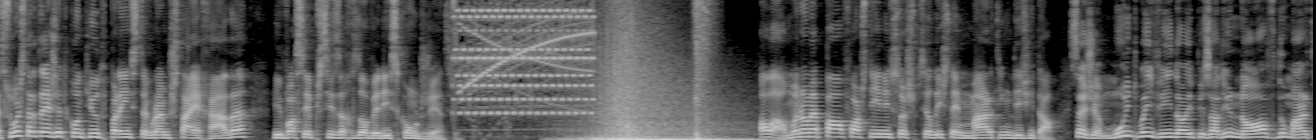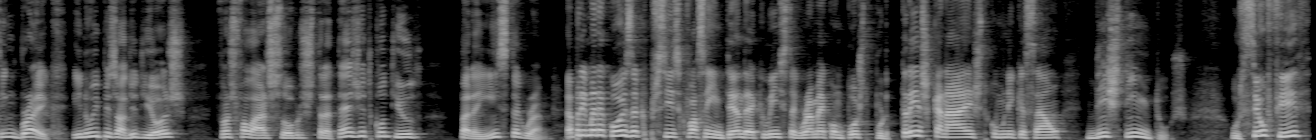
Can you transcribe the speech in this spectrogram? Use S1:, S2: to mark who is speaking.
S1: A sua estratégia de conteúdo para Instagram está errada e você precisa resolver isso com urgência. Olá, o meu nome é Paulo Faustino e sou especialista em marketing digital.
S2: Seja muito bem-vindo ao episódio 9 do Marketing Break. E no episódio de hoje vamos falar sobre estratégia de conteúdo para Instagram.
S1: A primeira coisa que preciso que você entenda é que o Instagram é composto por três canais de comunicação distintos. O seu feed,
